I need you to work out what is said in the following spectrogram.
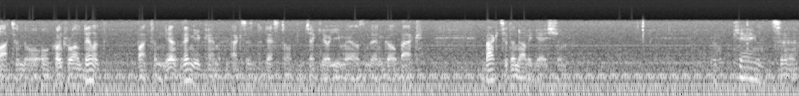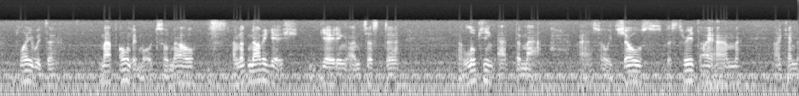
button or, or Control Delete button, yeah, then you can access the desktop, check your emails, and then go back back to the navigation. Okay, let's uh, play with the map only mode. So now I'm not navigating, I'm just uh, looking at the map. Uh, so it shows the street I am. I can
